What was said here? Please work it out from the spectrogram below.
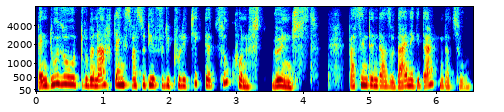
Wenn du so drüber nachdenkst, was du dir für die Politik der Zukunft wünschst, was sind denn da so deine Gedanken dazu?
